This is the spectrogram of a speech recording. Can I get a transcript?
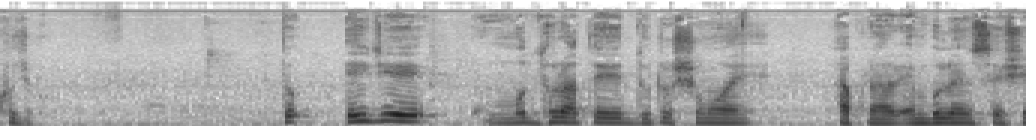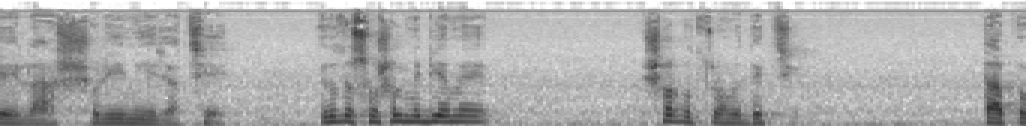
খুঁজব। তো এই যে মধ্যরাতে দুটোর সময় আপনার অ্যাম্বুলেন্স এসে লাশ সরিয়ে নিয়ে যাচ্ছে, এগুলো তো সোশ্যাল মিডিয়ামে সর্বত্র আমরা দেখছি। তারপর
